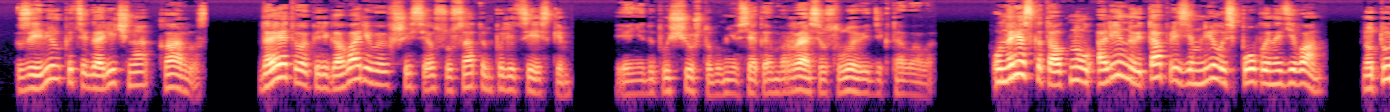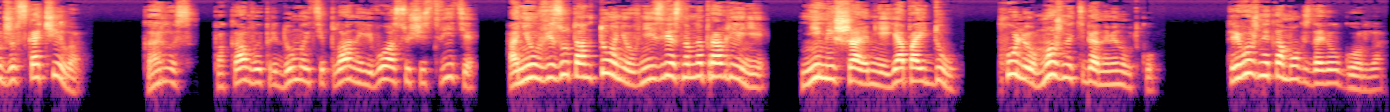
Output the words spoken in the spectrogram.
— заявил категорично Карлос, до этого переговаривавшийся с усатым полицейским. Я не допущу, чтобы мне всякая мразь условия диктовала. Он резко толкнул Алину, и та приземлилась попой на диван, но тут же вскочила. — Карлос, пока вы придумаете планы, его осуществите. Они увезут Антонио в неизвестном направлении. Не мешай мне, я пойду. Хулио, можно тебя на минутку? Тревожный комок сдавил горло,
